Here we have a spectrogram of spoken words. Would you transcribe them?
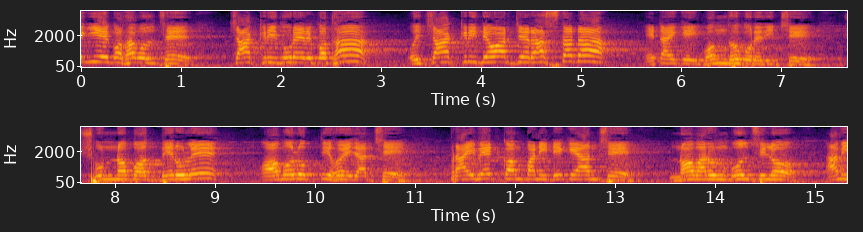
এগিয়ে কথা বলছে। চাকরি দূরের কথা, ওই চাকরি দেওয়ার যে রাস্তাটা, এটাইকেই বন্ধ করে দিচ্ছে। শূন্য পদ বেরোলে অবলুপ্তি হয়ে যাচ্ছে। প্রাইভেট কোম্পানি ডেকে আনছে। নবারুণ বলছিল, আমি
